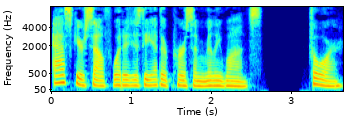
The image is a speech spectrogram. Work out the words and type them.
Ask yourself what it is the other person really wants. 4.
